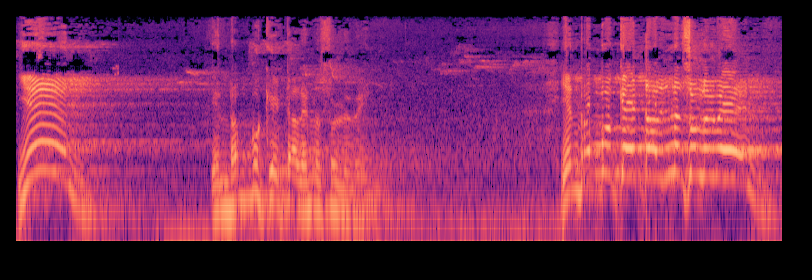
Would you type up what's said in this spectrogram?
ஏன்? என் ரப்பு கேட்டால் என்ன சொல்லுவேன்? என் ரப்பு கேட்டால் என்ன சொல்லுவேன்?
